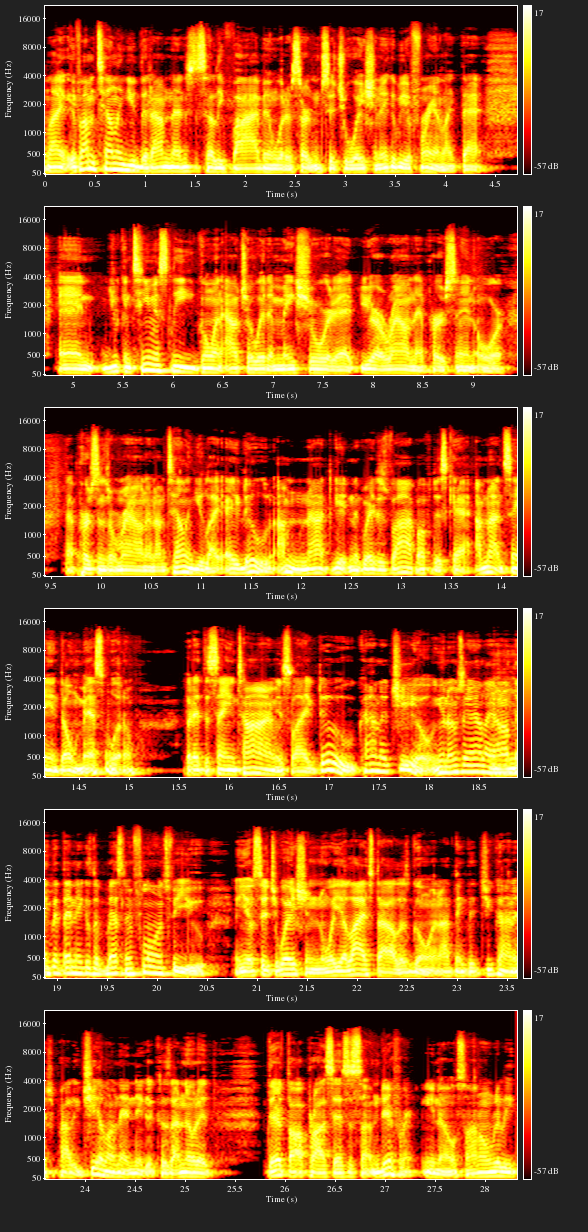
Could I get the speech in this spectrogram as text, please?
Like if I'm telling you that I'm not necessarily vibing with a certain situation, it could be a friend like that, and you continuously going out your way to make sure that you're around that person or that person's around, and I'm telling you like, hey, dude, I'm not getting the greatest vibe off this cat. I'm not saying don't mess with him, but at the same time, it's like, dude, kind of chill. You know what I'm saying? Like, I don't mm-hmm. think that that nigga's the best influence for you in your situation, the way your lifestyle is going. I think that you kind of should probably chill on that nigga because I know that their thought process is something different, you know? So I don't really,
